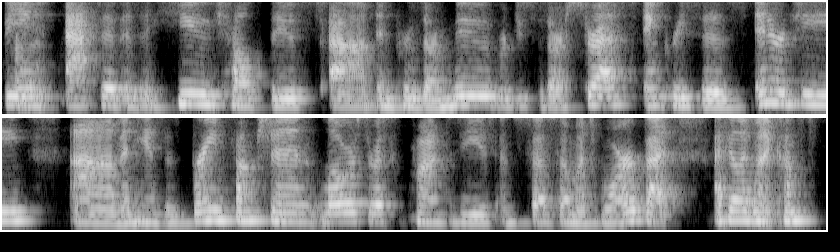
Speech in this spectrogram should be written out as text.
Being active is a huge health boost, um, improves our mood, reduces our stress, increases energy, um, enhances brain function, lowers the risk of chronic disease, and so, so much more. But I feel like when it comes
